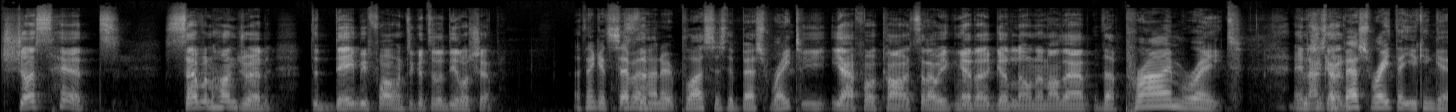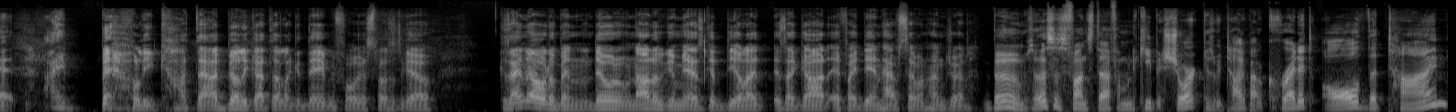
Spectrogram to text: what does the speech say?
just hit seven hundred the day before I went to go to the dealership. I think it's 700 plus is the best rate. Yeah, for a car, so that we can get a good loan and all that. The prime rate, And which I is got, the best rate that you can get. I barely got that. I barely got that like a day before we were supposed to go. Cause I know it would have been they would not have given me as good a deal as- as I got if I didn't have seven hundred. Boom. So this is fun stuff. I'm going to keep it short because we talk about credit all the time,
